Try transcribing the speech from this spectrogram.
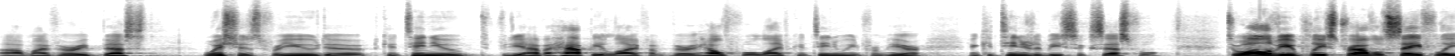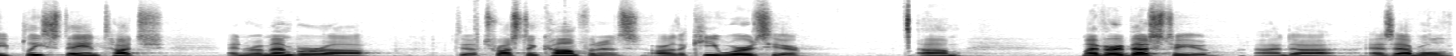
uh, my very best wishes for you to continue to have a happy life, a very healthful life continuing from here, and continue to be successful. To all of you, please travel safely. Please stay in touch. And remember, uh, trust and confidence are the key words here. Um, my very best to you. And uh, as Admiral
